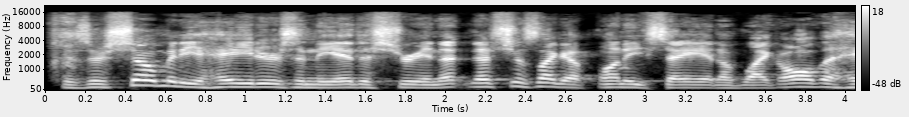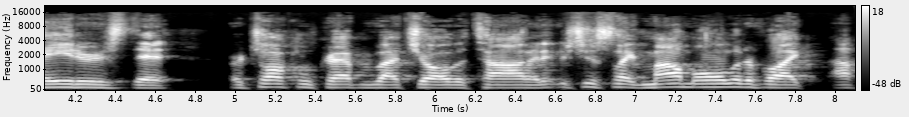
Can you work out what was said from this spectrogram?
because there's so many haters in the industry. And that, that's just like a funny saying of like all the haters that are talking crap about you all the time. And it was just like my moment of like, I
